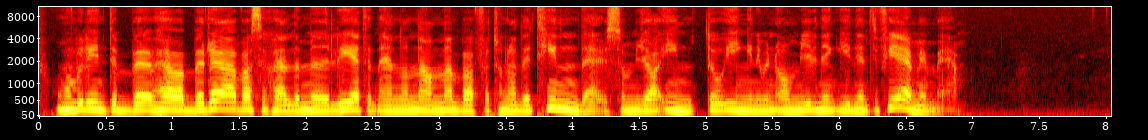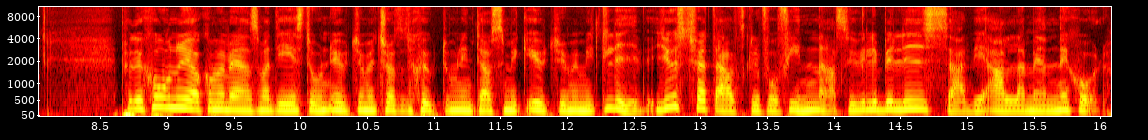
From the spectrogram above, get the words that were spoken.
Och hon ville inte behöva beröva sig själv den möjligheten än någon annan bara för att hon hade ett hinder som jag inte och ingen i min omgivning identifierar mig med. Produktionen och jag kom överens om att ge historien utrymme trots att sjukdomen inte har så mycket utrymme i mitt liv. Just för att allt skulle få finnas. Vi ville belysa, vi alla människor.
